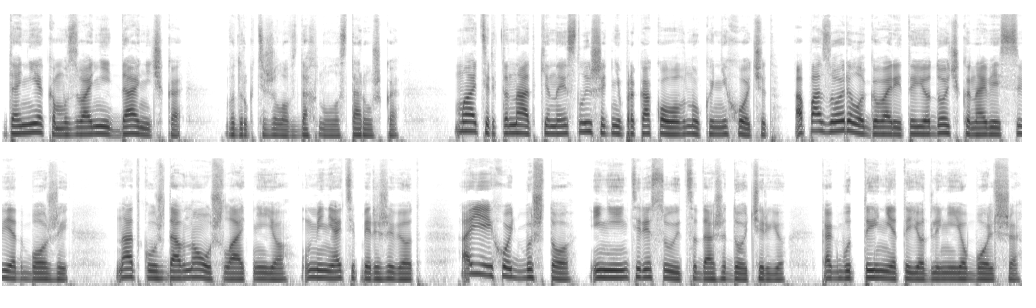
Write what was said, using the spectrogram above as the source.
«Да некому звонить, Данечка!» Вдруг тяжело вздохнула старушка. «Матерь-то Наткина и слышать ни про какого внука не хочет. Опозорила, говорит, ее дочка на весь свет божий. Надка уж давно ушла от нее, у меня теперь живет. А ей хоть бы что, и не интересуется даже дочерью, как будто и нет ее для нее больше.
